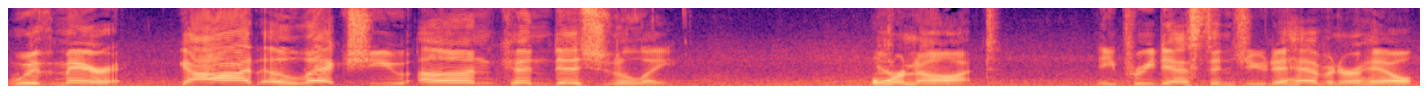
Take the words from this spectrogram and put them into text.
with merit. God elects you unconditionally, or not. He predestines you to heaven or hell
